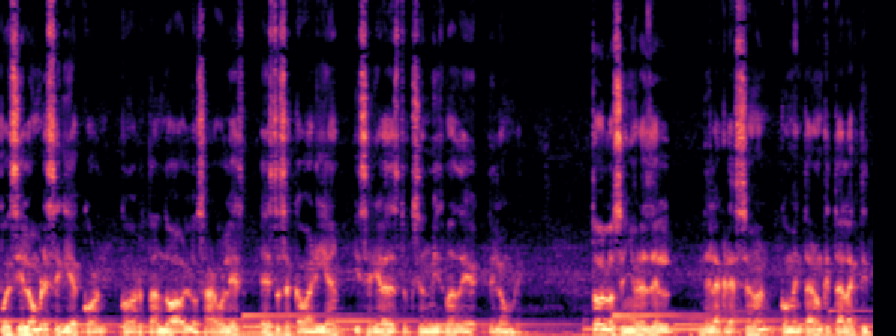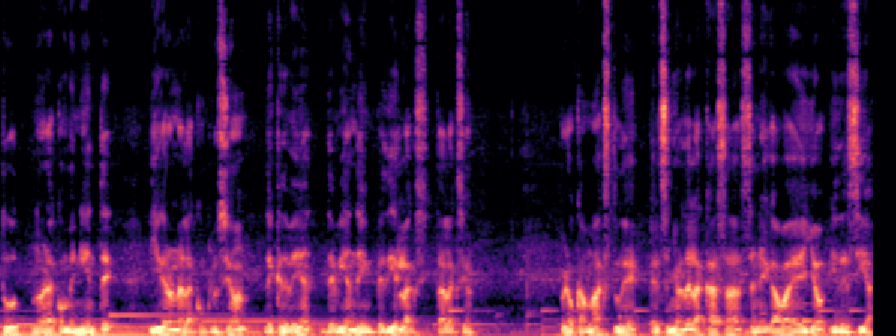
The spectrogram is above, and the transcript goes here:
Pues si el hombre seguía cortando los árboles, estos acabarían y sería la destrucción misma del hombre. Todos los señores de la creación comentaron que tal actitud no era conveniente y llegaron a la conclusión de que debían, de impedir tal acción. Pero Camaxtle, el señor de la casa, se negaba a ello y decía,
